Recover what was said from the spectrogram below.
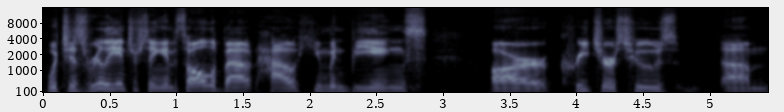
which is really interesting, and it's all about how human beings are creatures whose um,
